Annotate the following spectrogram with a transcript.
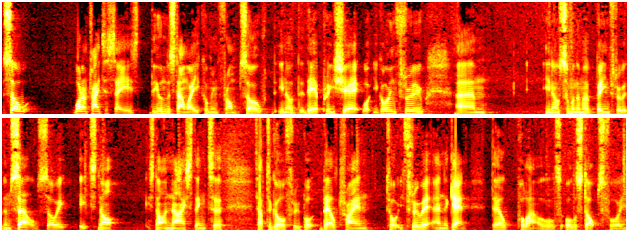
so what I'm trying to say is they understand where you're coming from. So you know they appreciate what you're going through. Um, you know some of them have been through it themselves, so it, it's not it's not a nice thing to, to have to go through. But they'll try and talk you through it, and again they'll pull out all, all the stops for you.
